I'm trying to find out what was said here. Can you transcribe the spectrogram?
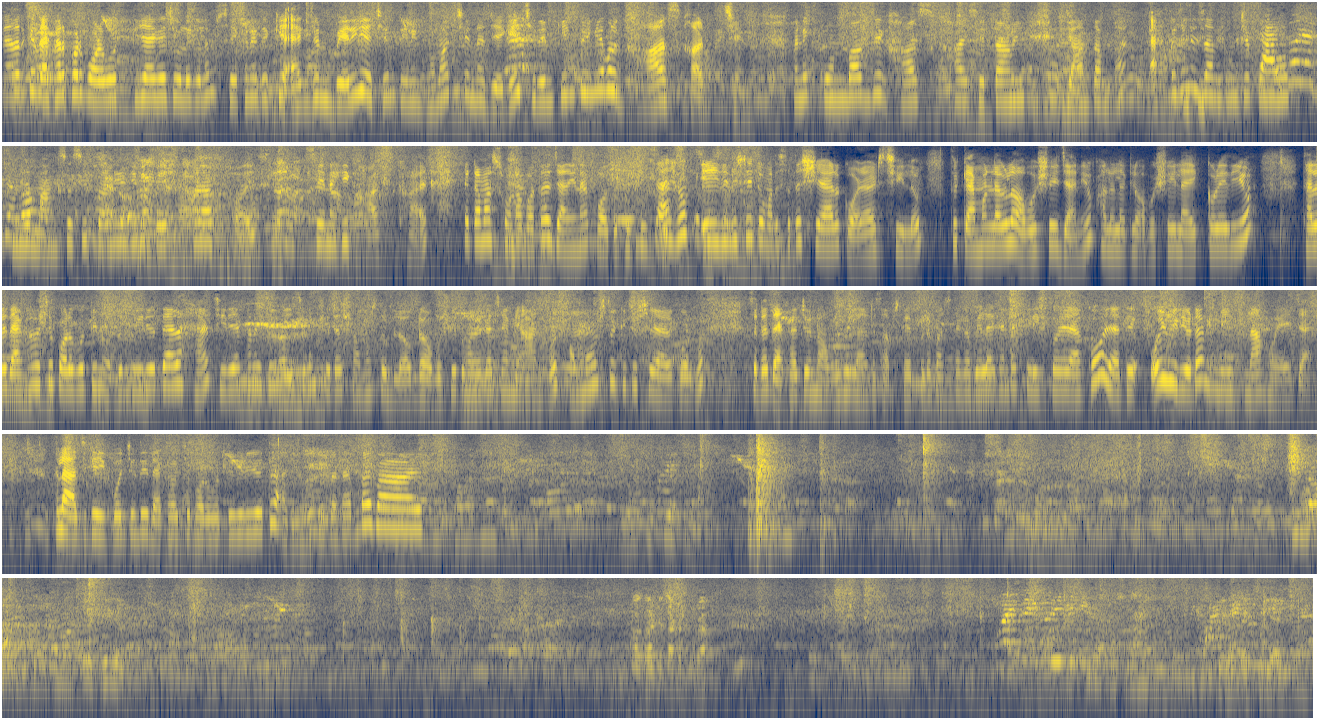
তাদেরকে দেখার পর পরবর্তী জায়গায় চলে গেলাম। সেখানে দেখি একজন বেরিয়েছেন তিনি ঘুমাচ্ছেন না জেগেই ছিলেন কিন্তু ইনি আবার ঘাস খাচ্ছেন। মানে কোন বাঘ যে ঘাস খায় সেটা আমি জানতাম না। একটা জিনিস জানতাম যে কোনো যে মাংসাশী প্রাণীর যদি পেট খারাপ হয় সে নাকি ঘাস খায়। এটা আমার শোনা কথা জানি না কতটুকু যাই হোক এই জিনিসটাই তোমাদের সাথে শেয়ার করার ছিল। তো কেমন লাগল অবশ্যই জানিও ভালো লাগলে অবশ্যই লাইক করে দিও। তাহলে দেখা হচ্ছে পরবর্তী নতুন ভিডিওতে আর হ্যাঁ চিড়িয়াখানায় যে গিয়েছিলাম, সেটা সমস্ত ব্লগটা অবশ্যই তোমাদের কাছে আমি আনব। সমস্ত কিছু শেয়ার করব। সেটা দেখার জন্য অবশ্যই চ্যানেলটা সাবস্ক্রাইব করে পাশে থাকা বেল আইকনটা ক্লিক করে রাখো, যাতে ওই ভিডিওটা মিস না হয়ে যায়। তাহলে আজকে এই পর্যন্তই, দেখা হচ্ছে পরবর্তী ভিডিওতে। আজকে টাটা বাই বাই आपका घर दिखा पूरा। देखिए।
